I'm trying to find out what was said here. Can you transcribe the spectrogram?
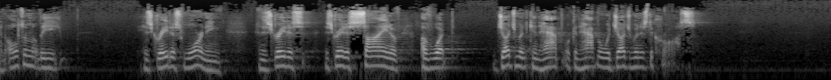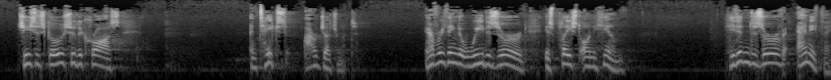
And ultimately, his greatest warning and his greatest, his greatest sign of, of what judgment can happen, what can happen with judgment is the cross. Jesus goes to the cross and takes our judgment. Everything that we deserved is placed on him. He didn't deserve anything,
